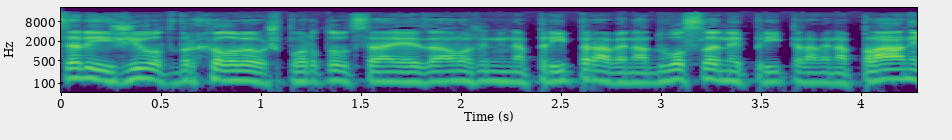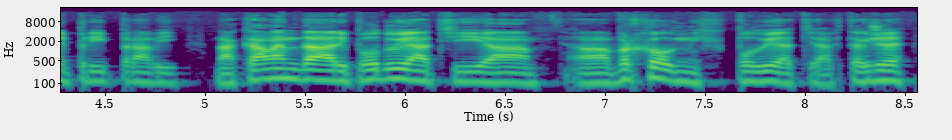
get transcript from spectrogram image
celý život vrcholového športovca je založený na príprave, na dôslednej príprave, na pláne prípravy, na kalendári podujatí a, a vrcholných podujatiach. Takže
